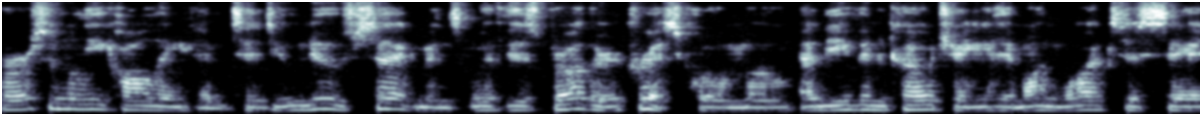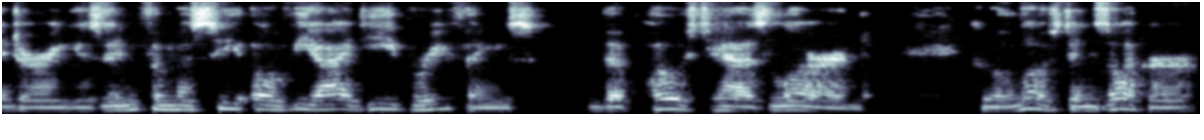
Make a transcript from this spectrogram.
personally calling him to do news segments with his brother Chris Cuomo and even coaching him on what to say during his infamous COVID briefings, the Post has learned. Gollust and Zucker,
